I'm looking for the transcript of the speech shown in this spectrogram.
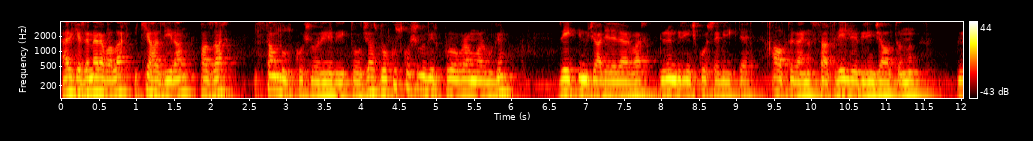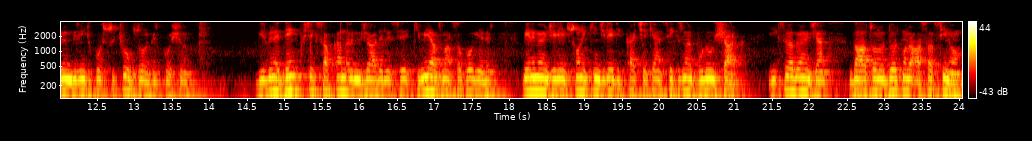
Herkese merhabalar. 2 Haziran Pazar İstanbul koşuları ile birlikte olacağız. 9 koşulu bir program var bugün. Zevkli mücadeleler var. Günün birinci koşusuyla birlikte Altıgay'ın startı veriliyor birinci altının. Günün birinci koşusu çok zor bir koşu. Birbirine denk güçteki safkanların mücadelesi. Kimi yazmazsak o gelir. Benim önceliğim son ikinciliğe dikkat çeken 8 numara Blue Shark. İlk sırada oynayacağım. Daha sonra 4 numara Assassino.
